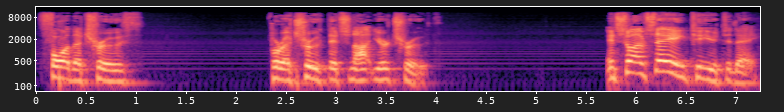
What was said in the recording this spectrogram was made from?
for the truth, for a truth that's not your truth. And so I'm saying to you today,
